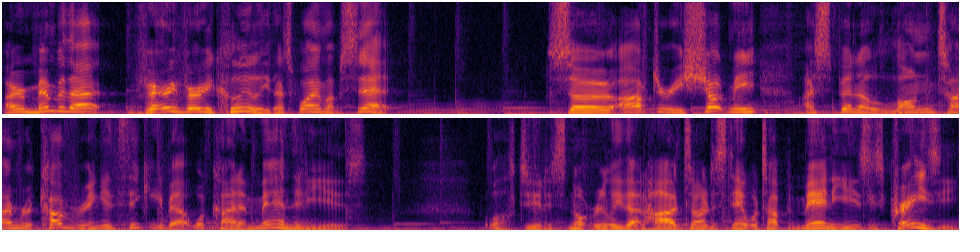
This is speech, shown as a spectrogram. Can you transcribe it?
I remember that very, very clearly. That's why I'm upset. So, after he shot me, I spent a long time recovering and thinking about what kind of man that he is. Well, dude, it's not really that hard to understand what type of man he is. He's crazy.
